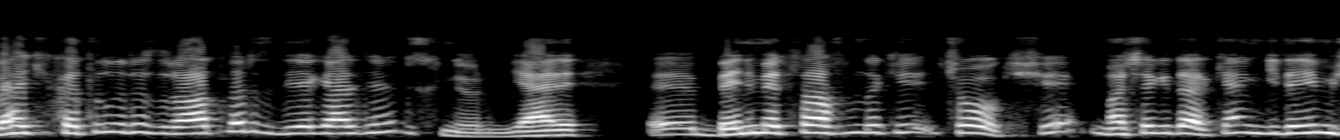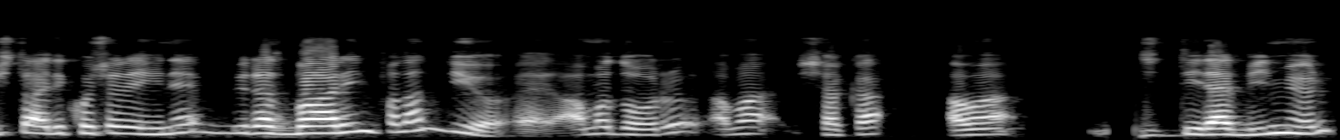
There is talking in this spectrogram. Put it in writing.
belki katılırız, rahatlarız diye geldiğini düşünüyorum. Yani e, benim etrafımdaki çoğu kişi maça giderken gideyim işte Ali Koç aleyhine biraz bağırayım falan diyor. E, ama doğru ama şaka ama ciddiler bilmiyorum.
